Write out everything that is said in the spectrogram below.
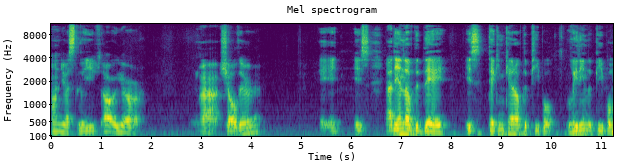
on your sleeves or your uh, shoulder, it is at the end of the day is taking care of the people, leading the people,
